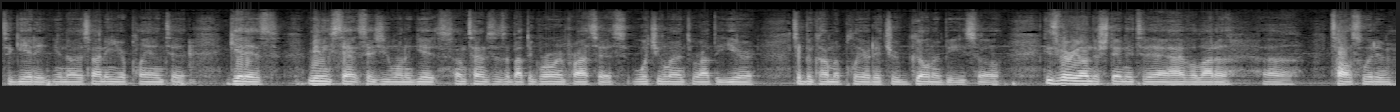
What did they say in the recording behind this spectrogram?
to get it. You know, it's not in your plan to get as many sacks as you want to get. Sometimes it's about the growing process, what you learn throughout the year to become a player that you're going to be. So he's very understanding today. I have a lot of uh, talks with him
